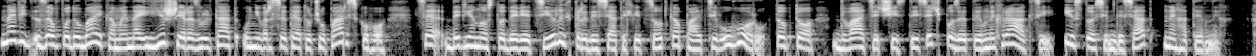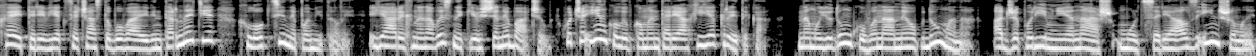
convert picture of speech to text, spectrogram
Навіть за вподобайками найгірший результат університету Чупарського це 99,3% пальців угору, тобто 26 тисяч позитивних реакцій і 170 негативних. Хейтерів, як це часто буває в інтернеті, хлопці не помітили. Ярих ненависників ще не бачив, хоча інколи в коментарях є критика. На мою думку, вона необдумана, адже порівнює наш мультсеріал з іншими,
